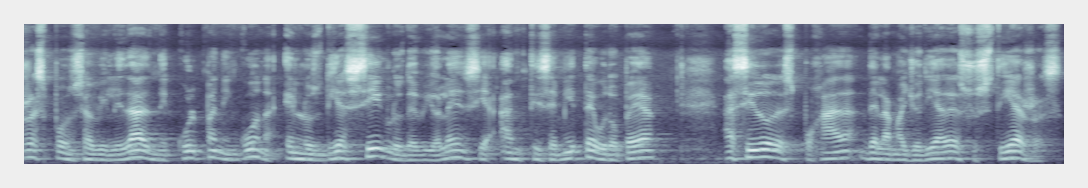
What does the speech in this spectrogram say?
responsabilidad ni culpa ninguna en los diez siglos de violencia antisemita europea, ha sido despojada de la mayoría de sus tierras,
